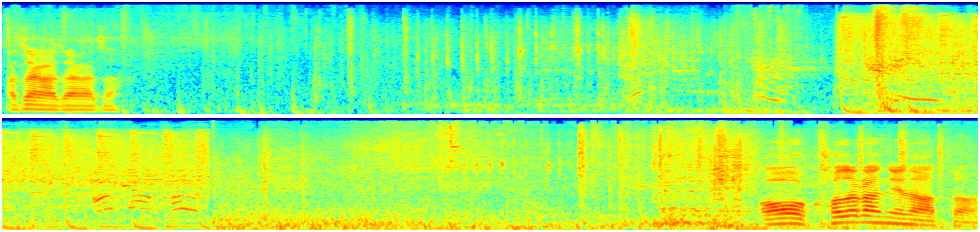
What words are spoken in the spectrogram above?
가자 가자 가자. 어 커다란 애 나왔다.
